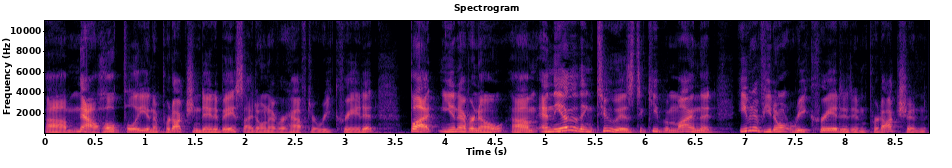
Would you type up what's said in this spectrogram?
Um, now, hopefully, in a production database, I don't ever have to recreate it, but you never know. Um, and the other thing, too, is to keep in mind that even if you don't recreate it in production,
